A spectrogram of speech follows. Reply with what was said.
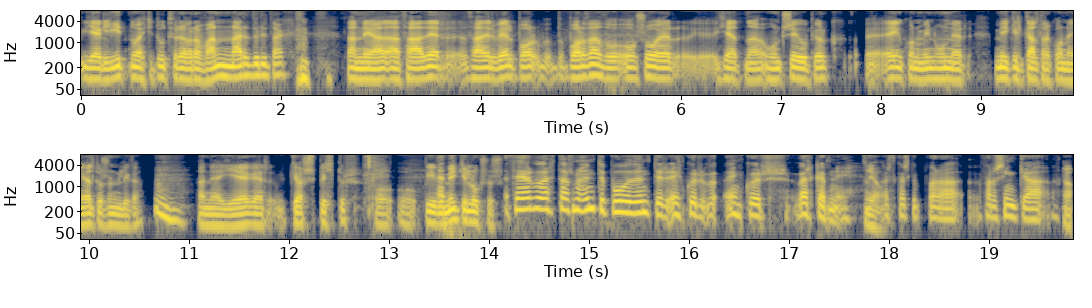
ég lít nú ekkit út fyrir að vera vannærður í dag þannig að, að það, er, það er vel bor, borðað og, og svo er hérna hún Sigur Björg, eiginkonu mín hún er mikil galdrakona í eldursunum líka Mm. þannig að ég er gjörspiltur og, og býfi mikil luxus Þegar þú ert að svona undirbúið undir einhver, einhver verkefni, Já. ert kannski bara að fara að syngja Já.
